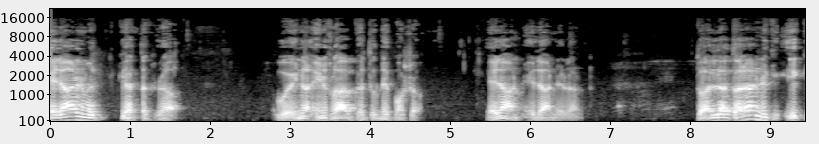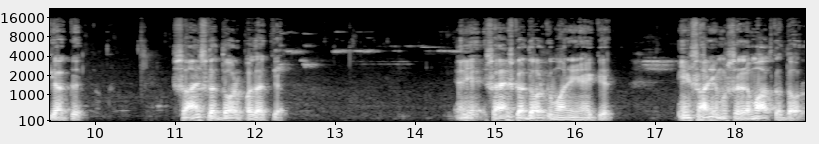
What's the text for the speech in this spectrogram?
اعلان میں کیا تک رہا وہ انقلاب کے تک نہیں پہنچا اعلان اعلان اعلان تو اللہ تعالیٰ نے یہ کیا کہ سائنس کا دور پیدا کیا یعنی سائنس کا دور کے معنی ہے کہ انسانی مسلمات کا دور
